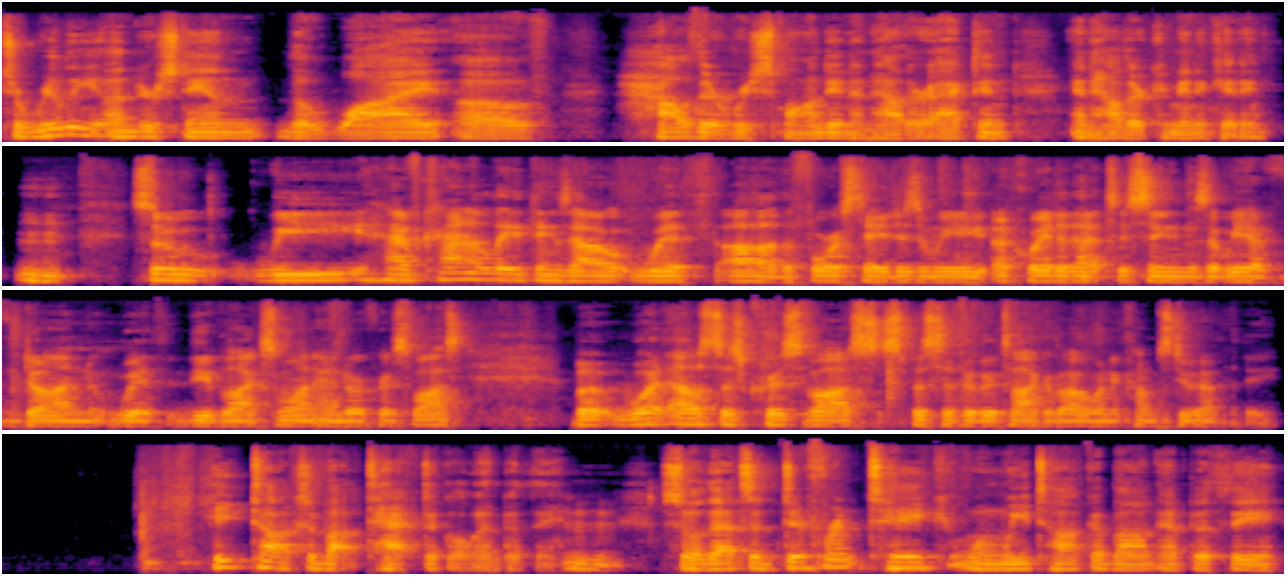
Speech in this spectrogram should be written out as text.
to really understand the why of how they're responding and how they're acting and how they're communicating. So we have kind of laid things out with uh, the four stages, and we equated that to things that we have done with the Black Swan and or Chris Voss. But what else does Chris Voss specifically talk about when it comes to empathy? he talks about tactical empathy. So that's a different take when we talk about empathy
